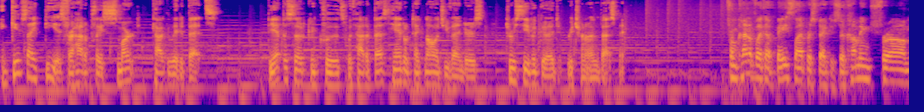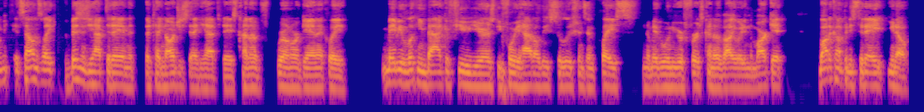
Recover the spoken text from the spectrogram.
and gives ideas for how to place smart, calculated bets. The episode concludes with how to best handle technology vendors to receive a good return on investment from kind of like a baseline perspective, so coming from, it sounds like the business you have today and the, the technology stack you have today is kind of grown organically. Maybe looking back a few years before you had all these solutions in place, you know, maybe when you were first kind of evaluating the market, a lot of companies today, you know,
